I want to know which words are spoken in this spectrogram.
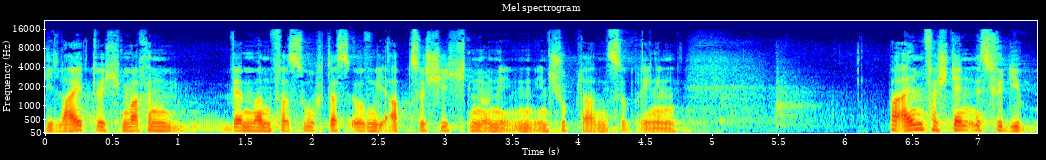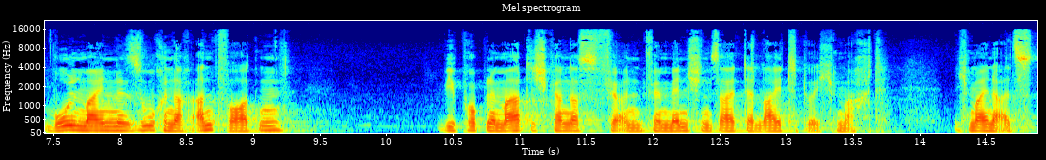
die Leid durchmachen, wenn man versucht, das irgendwie abzuschichten und in, in Schubladen zu bringen. Bei allem Verständnis für die wohlmeinende Suche nach Antworten, wie problematisch kann das für einen für Menschen sein, der Leid durchmacht? Ich meine, als,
